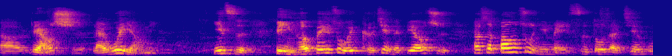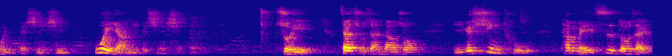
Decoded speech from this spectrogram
呃粮食来喂养你。因此，饼和杯作为可见的标志，它是帮助你每次都在兼顾你的信心，喂养你的信心。所以在主餐当中，一个信徒他每次都在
